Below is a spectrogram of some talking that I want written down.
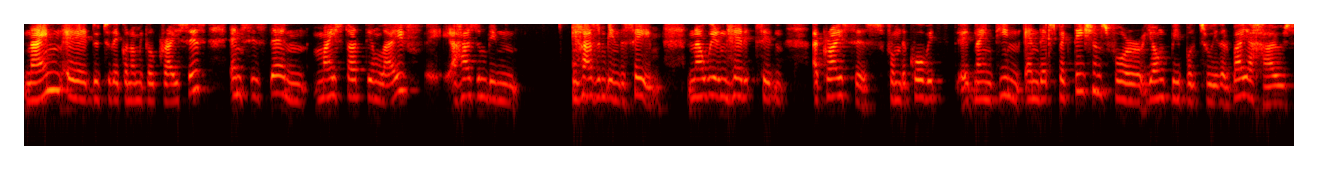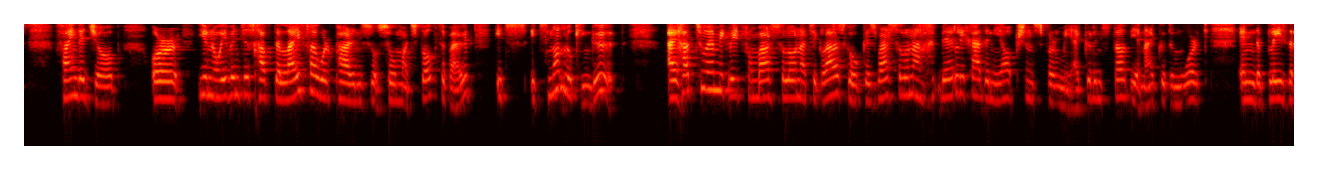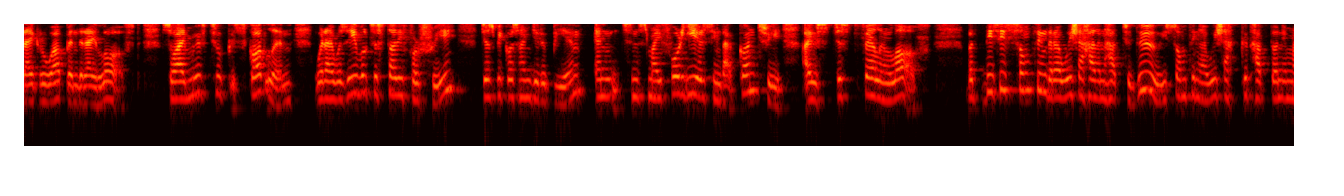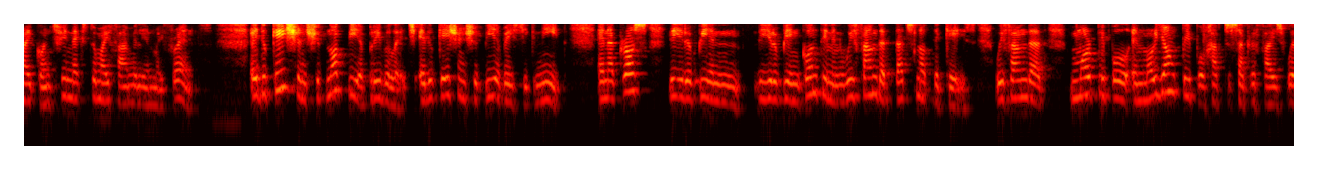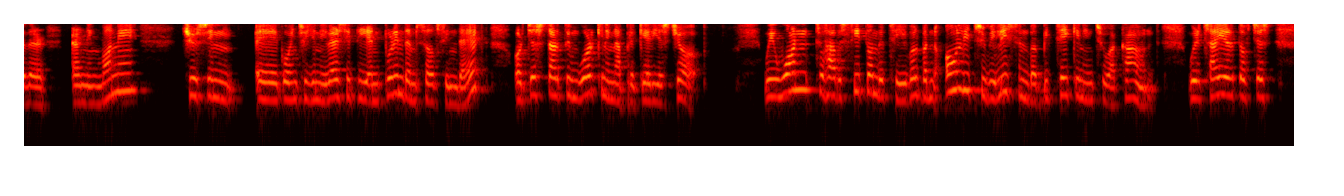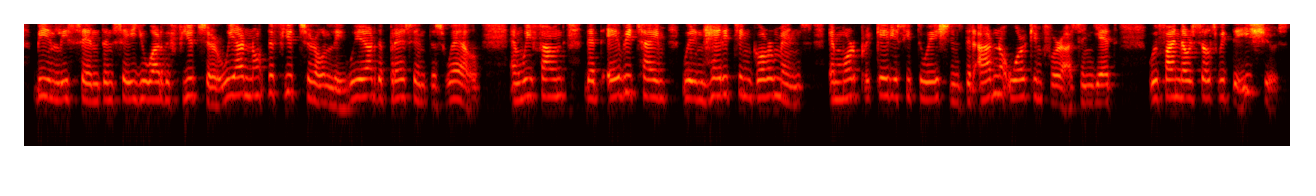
2009 uh, due to the economical crisis, and since then, my starting life hasn't been it hasn't been the same. Now we're inheriting a crisis from the COVID 19 and the expectations for young people to either buy a house, find a job, or you know even just have the life our parents so, so much talked about it's it's not looking good i had to emigrate from barcelona to glasgow because barcelona barely had any options for me. I couldn't study and i couldn't work in the place that i grew up and that i loved. So i moved to scotland where i was able to study for free just because i'm european. And since my four years in that country i just fell in love But this is something that I wish I hadn't had to do. It's something I wish I could have done in my country next to my family and my friends. Education should not be a privilege. Education should be a basic need. And across the European, the European continent, we found that that's not the case. We found that more people and more young people have to sacrifice whether earning money, choosing uh, going to university and putting themselves in debt, or just starting working in a precarious job. We want to have a seat on the table, but not only to be listened, but be taken into account. We're tired of just being listened and say, you are the future. We are not the future only, we are the present as well. And we found that every time we're inheriting governments and more precarious situations that are not working for us, and yet we find ourselves with the issues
